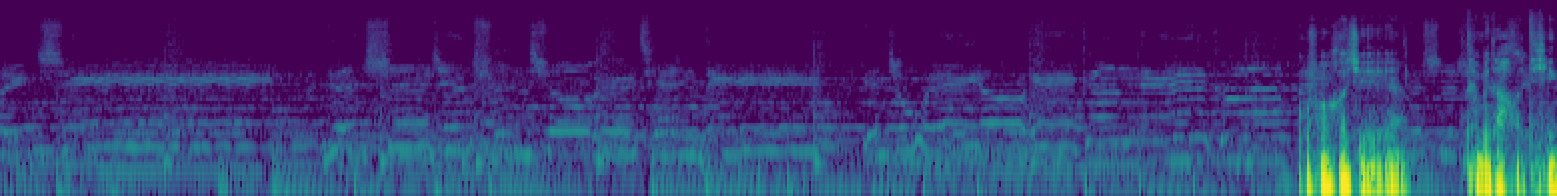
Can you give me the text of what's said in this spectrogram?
灵犀。愿世间春秋与天地，眼中唯有一。歌曲特别的好听，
